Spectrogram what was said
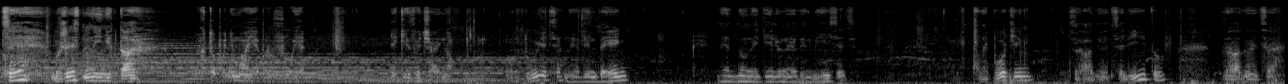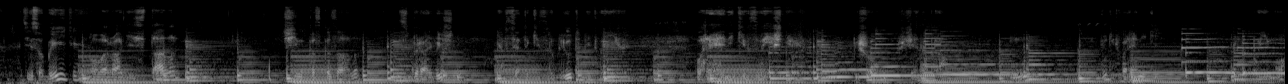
Це божественний нектар. Хто понімає, про що я? Який, звичайно, готується не один день, не одну неділю, не один місяць. Але потім згадується літо, згадуються ці собиті. Нова радість стала. Жінка сказала, збирай вишню, я все-таки зроблю тобі твоїх вареників з вишнею. Пішов ще набрав. Ну, Будуть вареники. Поїмо.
